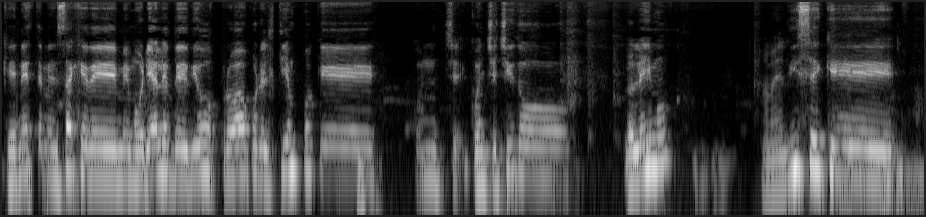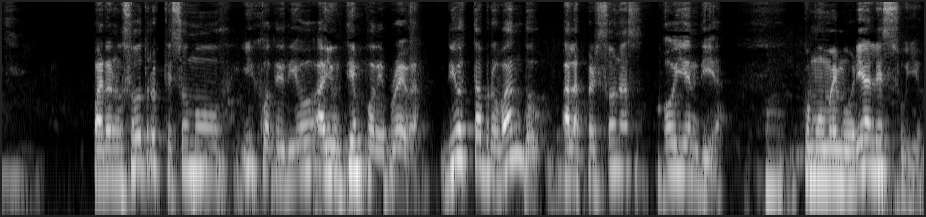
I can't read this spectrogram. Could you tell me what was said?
que en este mensaje de memoriales de Dios probado por el tiempo que, con, Chechito lo leímos, dice que para nosotros que somos hijos de Dios hay un tiempo de prueba. Dios está probando a las personas hoy en día como memorial es suyo.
